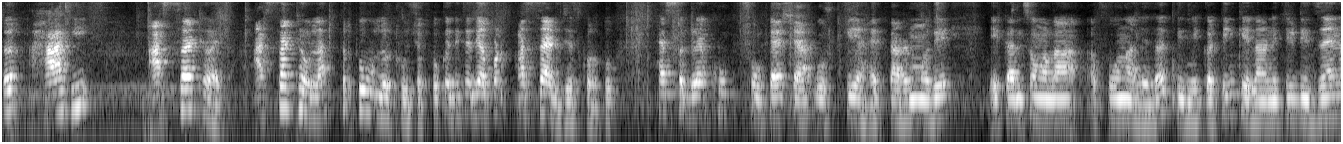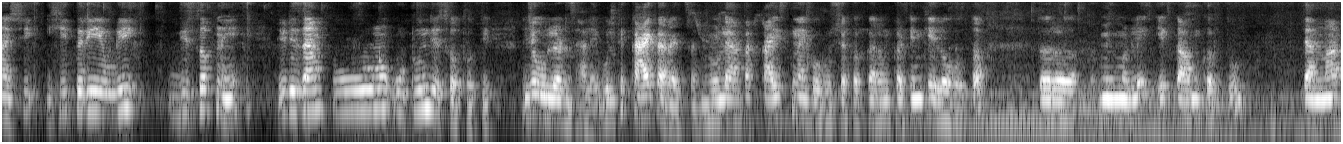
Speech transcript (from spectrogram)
तर हाही असा ठेवायचा. असा ठेवला तर तो उलट होऊ शकतो. कधी कधी आपण असा ॲडजस्ट करतो. ह्या सगळ्या खूप छोट्याशा गोष्टी आहेत. कारण मध्ये एकांचं मला फोन आलेला. तिने कटिंग केला आणि ती डिझाईन अशी ही तरी एवढी दिसत नाही. ती डिझाईन पूर्ण उठून दिसत होती. म्हणजे उलट झाले बोलते काय करायचं? मी म्हणले आता काहीच नाही करू शकत. कारण कटिंग केलं होतं. तर मी म्हणले एक काम करतो त्यांना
